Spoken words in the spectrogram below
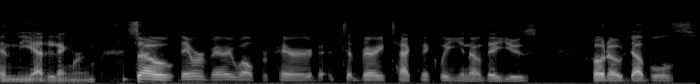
in the editing room so they were very well prepared to very technically you know they used photo doubles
